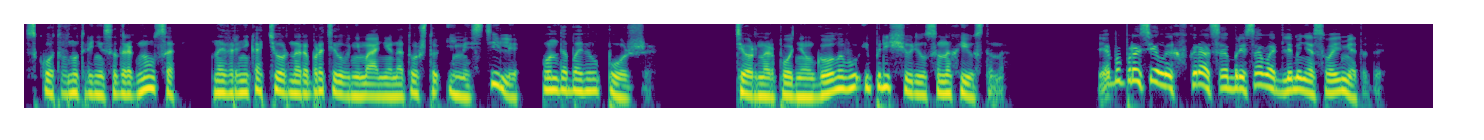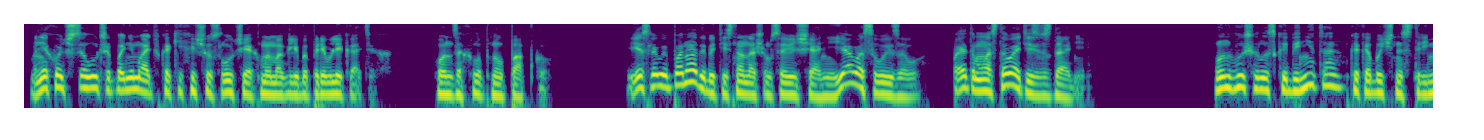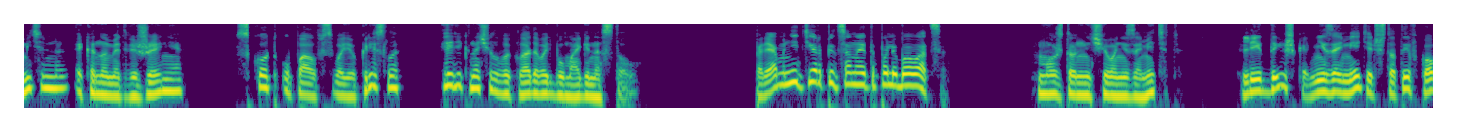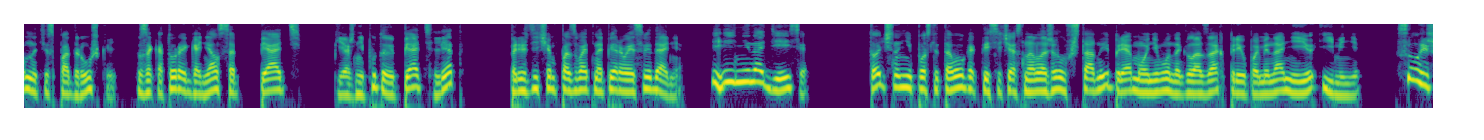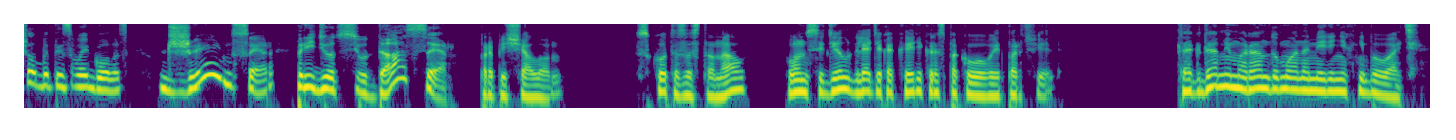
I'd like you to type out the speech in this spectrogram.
Скотт внутренне содрогнулся. Наверняка Тернер обратил внимание на то, что имя Стили он добавил позже. Тернер поднял голову и прищурился на Хьюстона. Я попросил их вкратце обрисовать для меня свои методы. Мне хочется лучше понимать, в каких еще случаях мы могли бы привлекать их». Он захлопнул папку. «Если вы понадобитесь на нашем совещании, я вас вызову, поэтому оставайтесь в здании». Он вышел из кабинета, как обычно стремительно, экономя движение. Скотт упал в свое кресло, Эрик начал выкладывать бумаги на стол. «Прямо не терпится на это полюбоваться». «Может, он ничего не заметит?» Ледышка не заметит, что ты в комнате с подружкой, за которой гонялся пять, я же не путаю, пять лет, прежде чем позвать на первое свидание. И не надейся. Точно не после того, как ты сейчас наложил в штаны прямо у него на глазах при упоминании ее имени. Слышал бы ты свой голос. «Джейн, сэр, придет сюда, сэр!» — пропищал он. Скотт застонал. Он сидел, глядя, как Эрик распаковывает портфель. Тогда меморандуму о намерениях не бывать.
